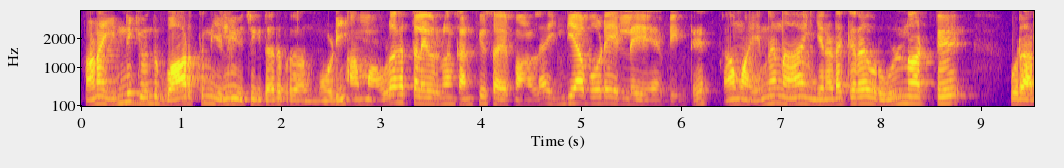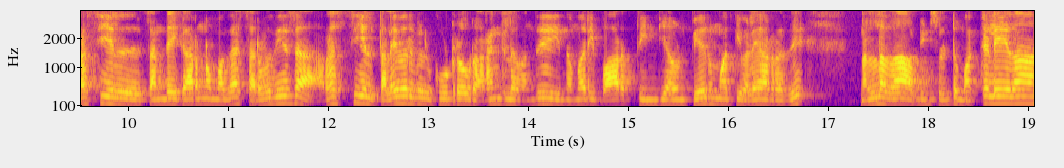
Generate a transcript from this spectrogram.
ஆனா இன்னைக்கு வந்து பாரத்னு எழுதி வச்சுக்கிட்டாரு பிரதமர் மோடி. ஆமா உலகத் தலைவர்கள்லாம் கன்ஃபியூஸ் ஆயிருப்பாங்கல்ல. இந்தியா போர்டே இல்லையே அப்படின்ட்டு. ஆமா என்னன்னா இங்க நடக்கிற ஒரு உள்நாட்டு ஒரு அரசியல் சண்டை காரணமாக சர்வதேச அரசியல் தலைவர்கள் கூடுற ஒரு அரங்கில் வந்து இந்த மாதிரி பாரத் இந்தியாவின் பேர் மாற்றி விளையாடுறது நல்லதா அப்படின்னு சொல்லிட்டு மக்களே தான்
